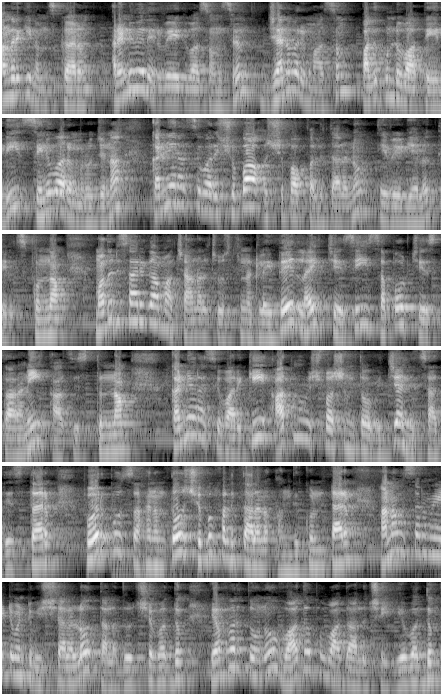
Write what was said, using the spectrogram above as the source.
అందరికీ నమస్కారం. రెండు వేల ఇరవై ఐదవ సంవత్సరం జనవరి మాసం పదకొండవ తేదీ శనివారం రోజున కన్యారాశి వారి శుభ అశుభ ఫలితాలను ఈ వీడియోలో తెలుసుకుందాం. మొదటిసారిగా మా ఛానల్ చూస్తున్నట్లయితే లైక్ చేసి సపోర్ట్ చేస్తారని ఆశిస్తున్నాం. కన్యారాశి వారికి ఆత్మవిశ్వాసంతో విజయాన్ని సాధిస్తారు. ఓర్పు సహనంతో శుభ ఫలితాలను అందుకుంటారు. అనవసరమైనటువంటి విషయాలలో తలదూర్చవద్దు. ఎవరితోనూ వాదోపవాదాలు చేయవద్దు.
